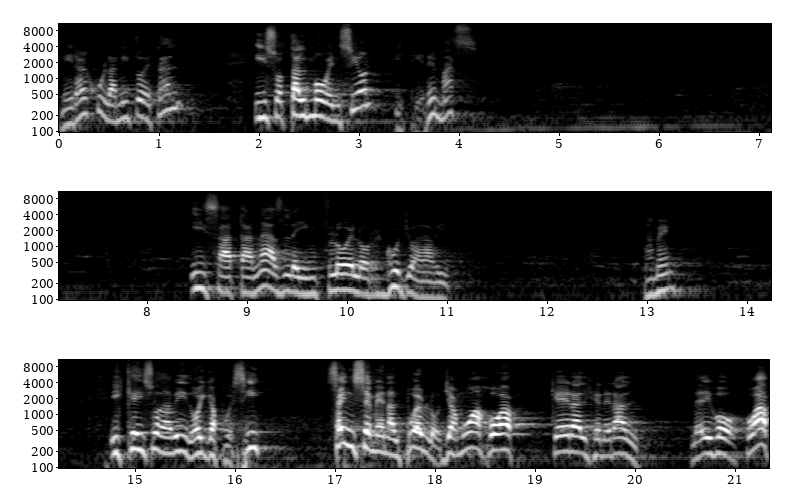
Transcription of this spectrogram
Mira el julanito de tal, hizo tal movención y tiene más. Y Satanás le infló el orgullo a David. Amén. ¿Y qué hizo David? Oiga, pues sí, cénsemen al pueblo. Llamó a Joab, que era el general. Le dijo, Joab,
